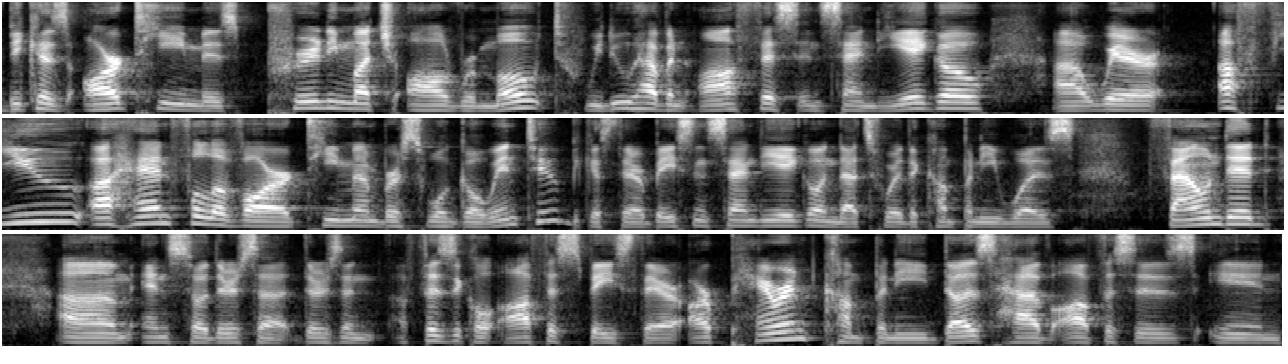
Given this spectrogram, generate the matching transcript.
because our team is pretty much all remote. We do have an office in San Diego uh, where a few, a handful of our team members will go into because they're based in San Diego and that's where the company was founded. Um, and so there's a there's an, a physical office space there. Our parent company does have offices in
